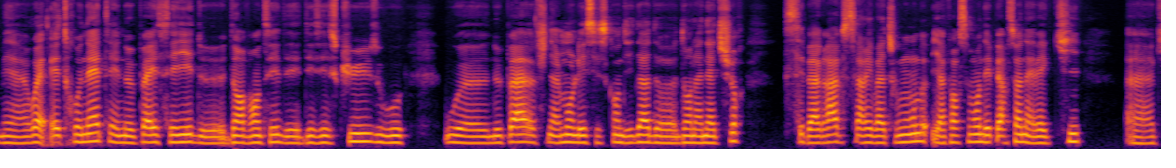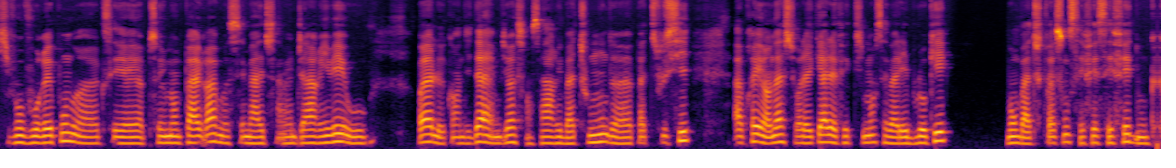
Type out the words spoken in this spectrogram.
Mais euh, ouais, être honnête et ne pas essayer de d'inventer des, des, excuses ou ou euh, ne pas finalement laisser ce candidat dans la nature. C'est pas grave, ça arrive à tout le monde. Il y a forcément des personnes avec qui euh, qui vont vous répondre que c'est absolument pas grave. Moi, c'est ça m'est déjà arrivé où voilà, le candidat il me dit oh, ça, arrive à tout le monde, pas de souci. Après, il y en a sur lesquels effectivement ça va les bloquer. Bon bah de toute façon c'est fait, c'est fait. Donc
